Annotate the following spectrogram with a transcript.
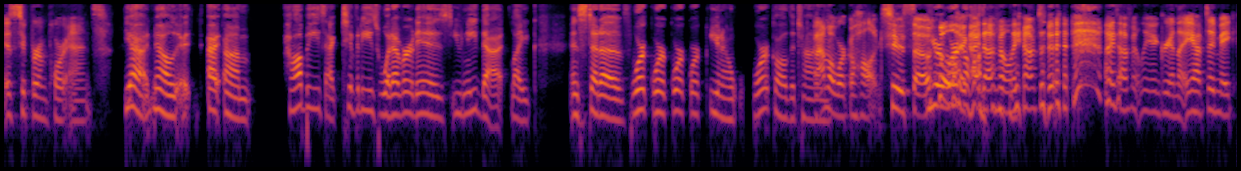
is super important. Yeah, no, I, um, hobbies, activities, whatever it is, you need that. Like instead of work, work, work, work, you know, work all the time. And I'm a workaholic too. So like, I definitely have to, I definitely agree on that. You have to make,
